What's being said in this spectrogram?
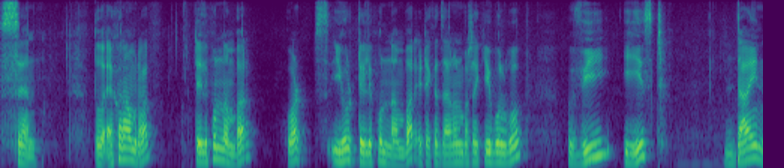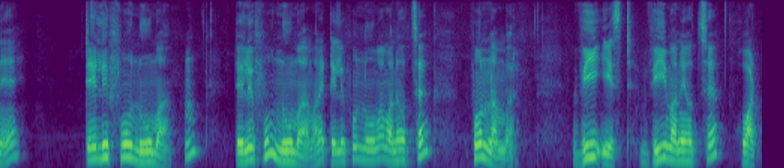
সেন তো এখন আমরা telephone number what's your telephone number এটাকে জার্মান ভাষায় কী বলব? ভি ইস্ট ডাইনে টেলিফোনুমা হুম? টেলিফোনুমা মানে টেলিফোনুমা মানে হচ্ছে ফোন নাম্বার ভি ইস্ট ভি মানে হচ্ছে হোয়াট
